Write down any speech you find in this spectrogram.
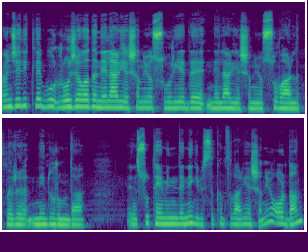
Öncelikle bu Rojava'da neler yaşanıyor, Suriye'de neler yaşanıyor, su varlıkları ne durumda, e, su temininde ne gibi sıkıntılar yaşanıyor oradan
